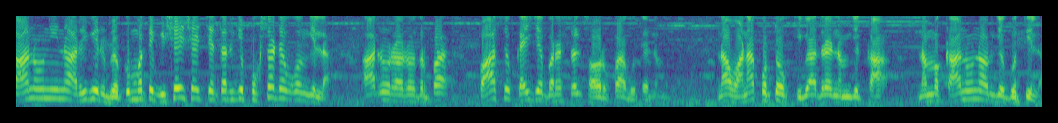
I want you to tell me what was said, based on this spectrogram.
ಕಾನೂನಿನ ಅರಿವಿರಬೇಕು ಮತ್ತು ವಿಶೇಷ ಚೇತನಿಗೆ ಪುಕ್ಸಾಟ ಹೋಗಂಗಿಲ್ಲ. ಆರುನೂರ ಅರವತ್ತು ರೂಪಾಯಿ ಪಾಸು ಕೈಗೆ ಬರೋಷ್ಟ್ರಲ್ಲಿ ಸಾವಿರ ರೂಪಾಯಿ ಆಗುತ್ತೆ ನಮಗೆ. ನಾವು ಹಣ ಕೊಟ್ಟು ಹೋಗ್ತೀವಿ, ಆದರೆ ನಮಗೆ ಕಾ ನಮ್ಮ ಕಾನೂನು ಅವ್ರಿಗೆ ಗೊತ್ತಿಲ್ಲ.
